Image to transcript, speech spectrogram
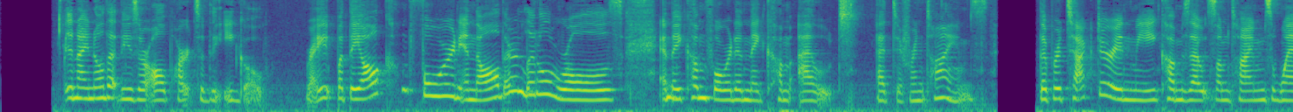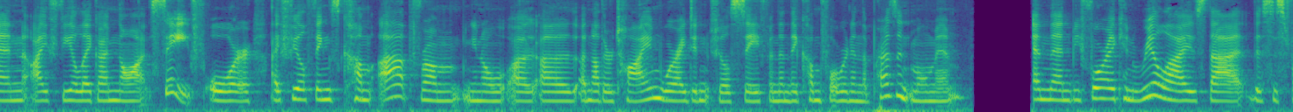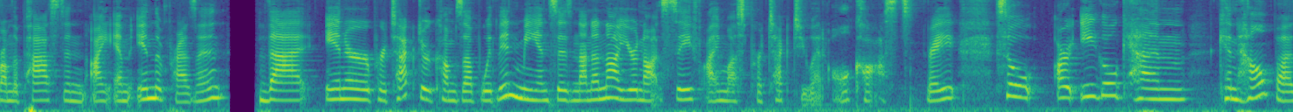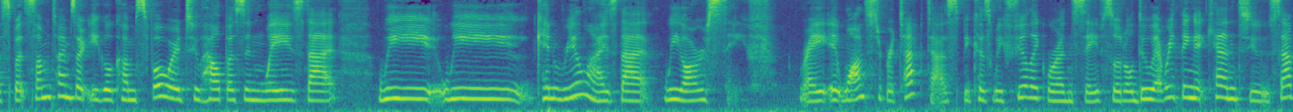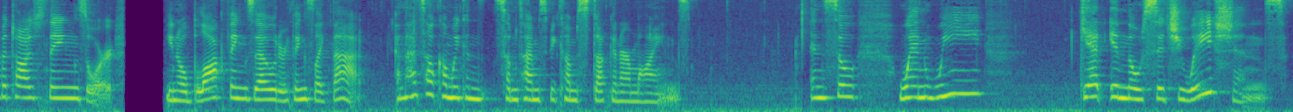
And I know that these are all parts of the ego, right? But they all come forward in all their little roles and they come forward and they come out at different times. The protector in me comes out sometimes when I feel like I'm not safe or I feel things come up from, you know, a, a, another time where I didn't feel safe and then they come forward in the present moment. And then before I can realize that this is from the past and I am in the present, that inner protector comes up within me and says, No, no, no, you're not safe. I must protect you at all costs, right? So our ego can can help us, but sometimes our ego comes forward to help us in ways that we we can realize that we are safe right? It wants to protect us because we feel like we're unsafe, so it'll do everything it can to sabotage things or, you know, block things out or things like that. And that's how come we can sometimes become stuck in our minds. And so when we get in those situations,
